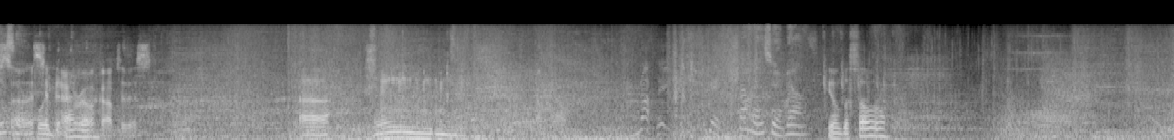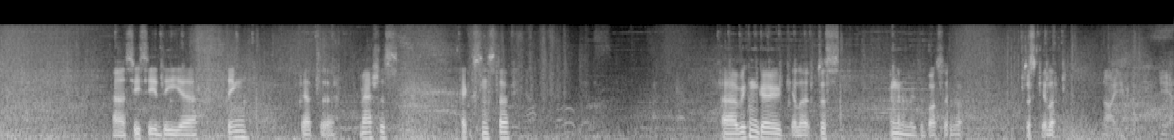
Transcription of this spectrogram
So this should have a uh, heroic op to this. Uh. Mm. Kill the soul. Uh, CC the uh, thing. Got the mashes, X and stuff. Uh, we can go kill it. Just, I'm gonna move the boss over. Just kill it. No, you. Yeah,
